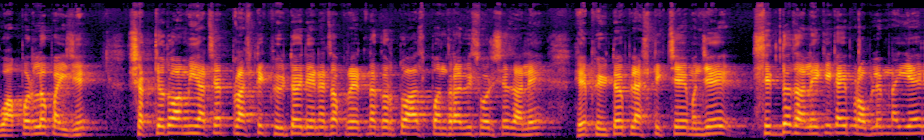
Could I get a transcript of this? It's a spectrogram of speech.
वापरलं पाहिजे. शक्यतो आम्ही याच्यात प्लास्टिक फिल्टर देण्याचा प्रयत्न करतो. आज पंधरा वीस वर्षे झाले हे फिल्टर प्लॅस्टिकचे म्हणजे सिद्ध झाले की काही प्रॉब्लेम नाही आहे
